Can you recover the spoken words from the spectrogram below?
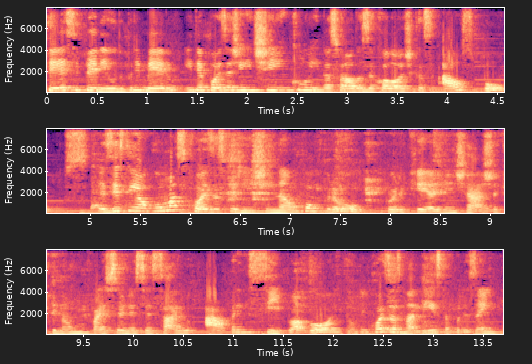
ter esse período primeiro e depois a gente ir incluindo as fraldas ecológicas aos poucos. Existem algumas coisas que a gente não comprou porque a gente acha que não vai ser necessário a princípio agora. Então tem coisas na lista, por exemplo,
